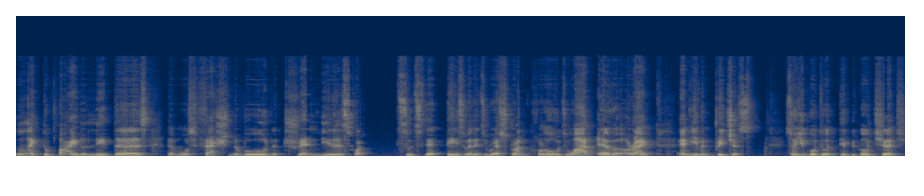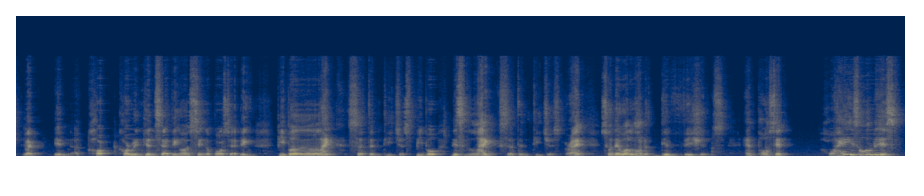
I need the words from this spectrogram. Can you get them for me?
like to buy the latest, the most fashionable, the trendiest, what suits their taste, whether it's restaurant, clothes, whatever, all right? And even preachers. So you go to a typical church, like in a Corinthian setting or Singapore setting, people like certain teachers. People dislike certain teachers, right? So there were a lot of divisions. And Paul said, why is all this?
